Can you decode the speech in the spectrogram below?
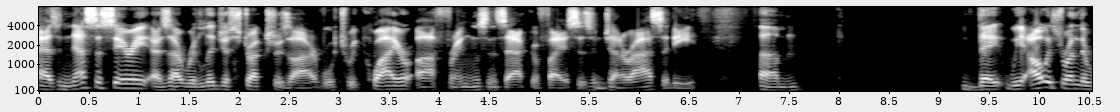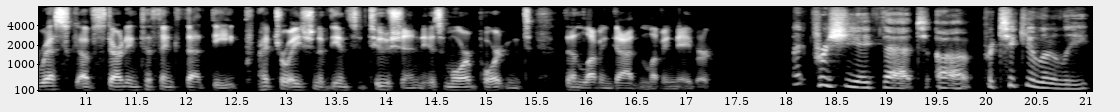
as necessary as our religious structures are, which require offerings and sacrifices and generosity, um, they we always run the risk of starting to think that the perpetuation of the institution is more important than loving God and loving neighbor. I appreciate that, uh, particularly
